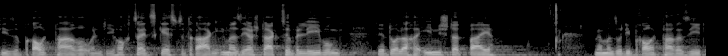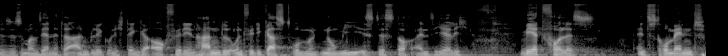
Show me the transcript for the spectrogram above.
diese Brautpaare und die Hochzeitsgäste tragen immer sehr stark zur Belebung der Durlacher Innenstadt bei. Wenn man so die Brautpaare sieht, es ist immer ein sehr netter Anblick und ich denke auch für den Handel und für die Gastronomie ist es doch ein sicherlich wertvolles Instrument,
